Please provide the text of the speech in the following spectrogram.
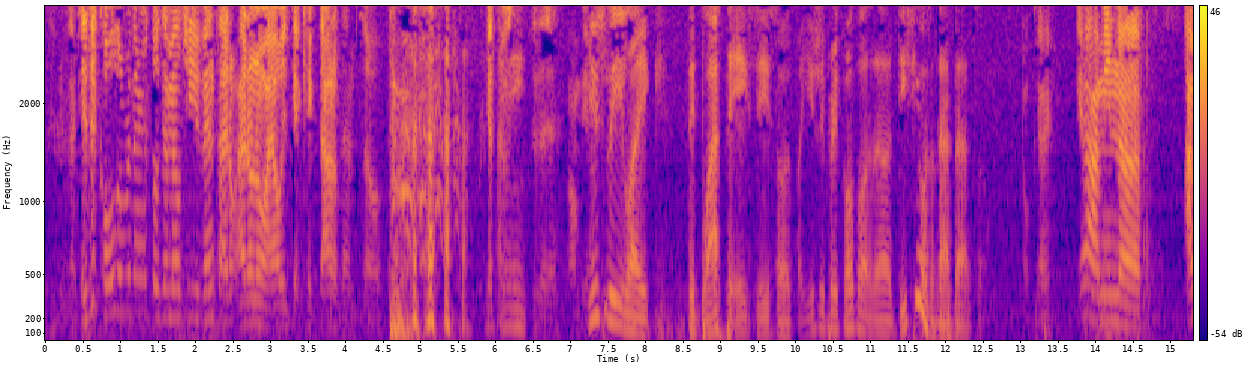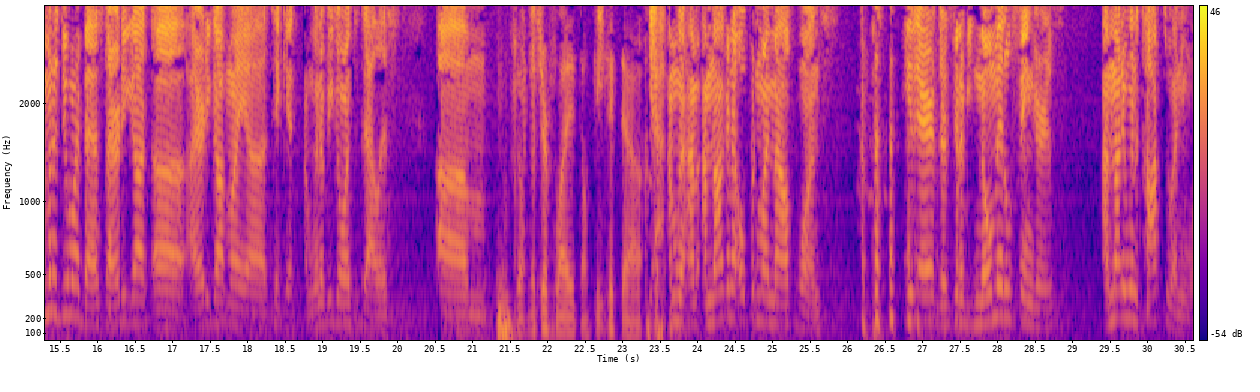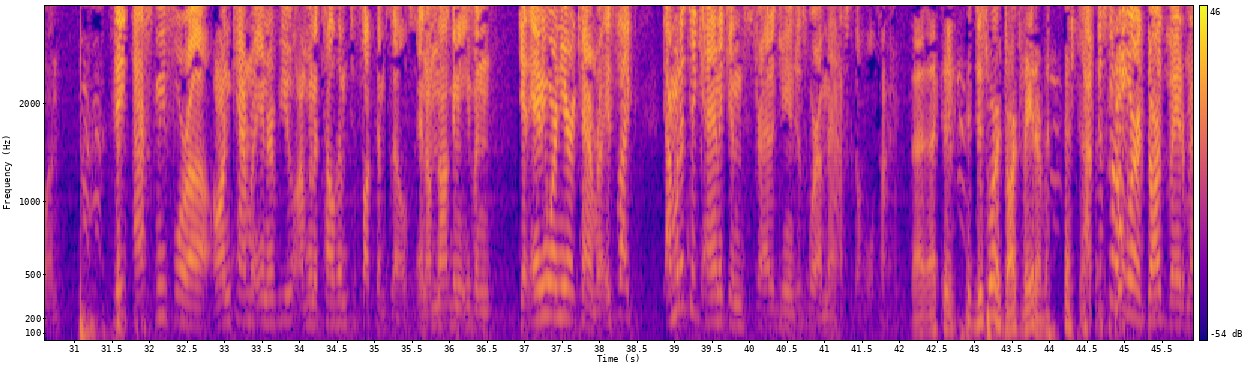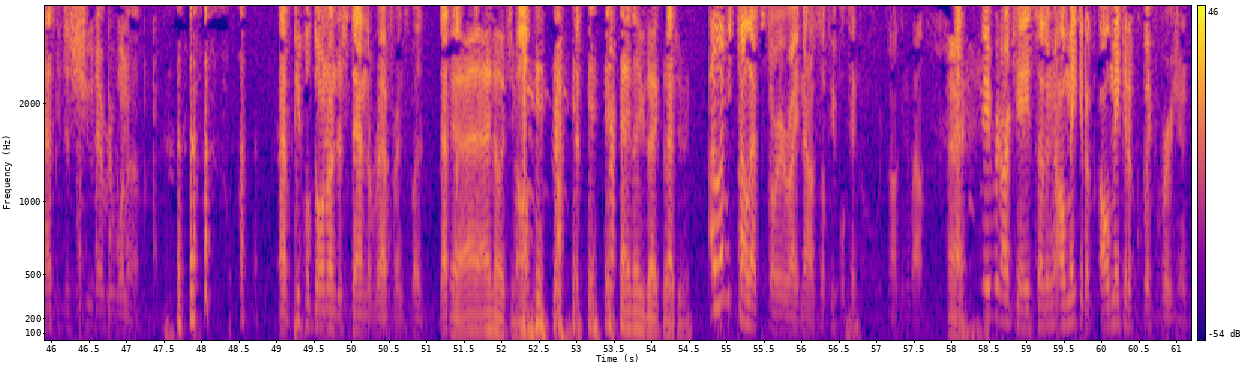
Is it cold over there at those MLG events? I don't. I don't know. I always get kicked out of them, so I mean, to the usually like they blast the AC, so it's like usually pretty cold. But uh, DC wasn't that bad, so Okay. Yeah, I mean, uh, I'm gonna do my best. I already got. Uh, I already got my uh, ticket. I'm gonna be going to Dallas. Um, don't miss your flight. Don't get kicked out. yeah, I'm, gonna, I'm. I'm not gonna open my mouth once. I'm just gonna be there. There's gonna be no middle fingers. I'm not even gonna talk to anyone. If they ask me for a on-camera interview, I'm gonna tell them to fuck themselves, and I'm not gonna even get anywhere near a camera. It's like I'm gonna take Anakin's strategy and just wear a mask the whole time. That, that could just wear a Darth Vader. I'm just gonna wear a Darth Vader mask and just shoot everyone up. Uh, people don't understand the reference, but that's. yeah, A, I, I know what you mean. I know exactly what you mean. uh, let me tell that story right now so people can know what we're talking about. Right. At favorite arcade, Southern. I'll make it a. I'll make it a quick version.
